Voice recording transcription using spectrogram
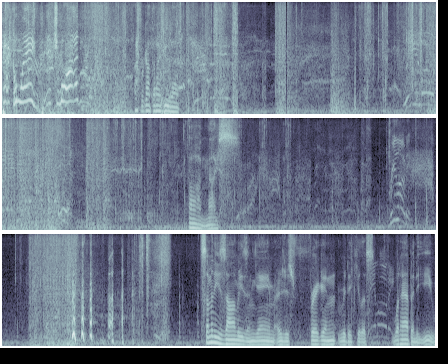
Back away, bitch, what? I forgot that I do that. Ah, nice. Some of these zombies in game are just friggin' ridiculous. What happened to you?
